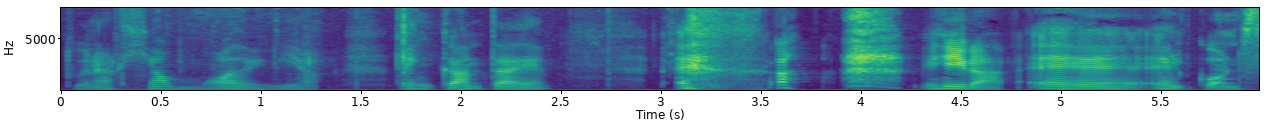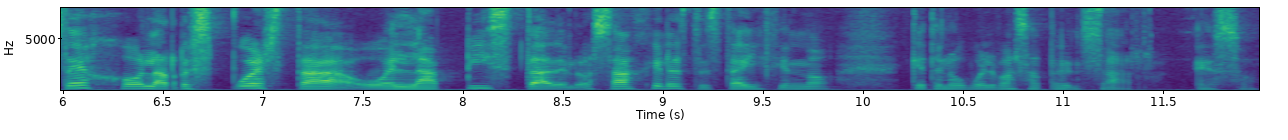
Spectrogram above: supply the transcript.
Tu energía, madre mía. Me encanta, ¿eh? Mira, eh, el consejo, la respuesta o en la pista de los ángeles te está diciendo que te lo vuelvas a pensar eso,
